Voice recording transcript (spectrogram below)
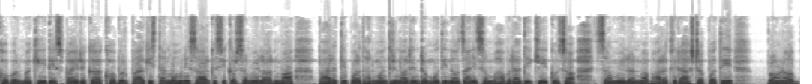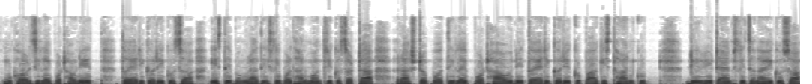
खबरमा केही देश बाहिरका खबर? पाकिस्तानमा हुने सार्क शिखर सम्मेलनमा भारतीय प्रधानमन्त्री नरेन्द्र मोदी नजाने सम्भावना देखिएको छ। सम्मेलनमा भारतले राष्ट्रपति प्रणव मुखर्जीलाई पठाउने तयारी गरेको छ। यस्तै बंगलादेशले प्रधानमन्त्रीको सट्टा राष्ट्रपतिलाई पठाउने तयारी गरेको पाकिस्तानको डेली टाइम्सले जनाएको छ।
